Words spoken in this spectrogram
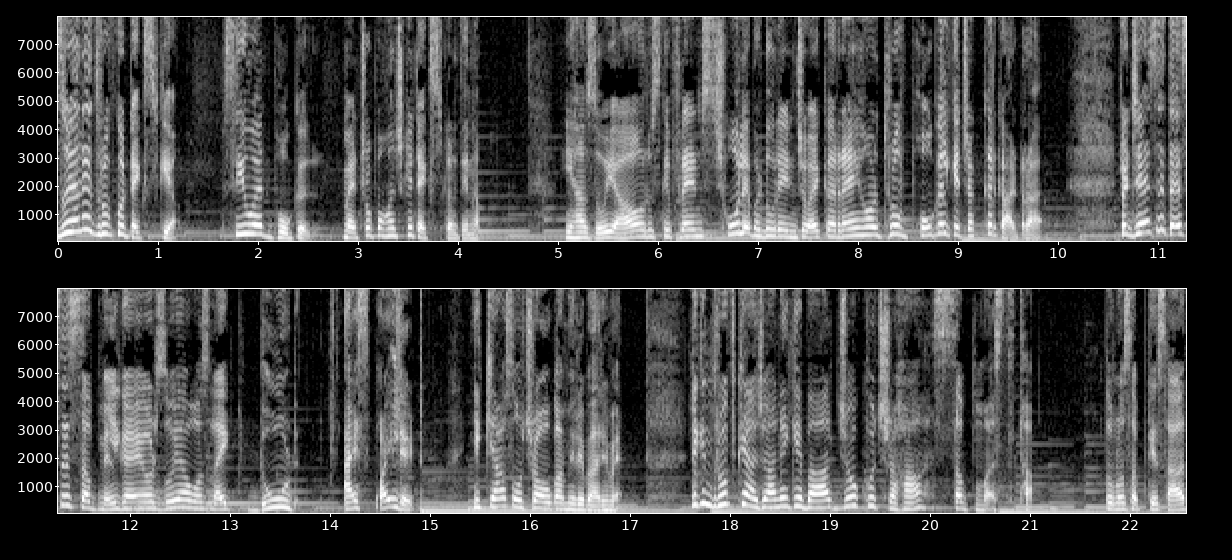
जोया ने ध्रुव को टेक्स्ट किया। See you at Bhogal metro पहुँच के टेक्स्ट कर देना। यहाँ जोया और उसके फ्रेंड्स छोले भटूरे एंजॉय कर रहे हैं और ध्रुव भोगल के चक्कर काट रहा है। फिर जैसे तैसे सब मिल गए और Zoya was like dude I spoiled it ये क्या सोच रहा होगा मेरे बारे में? लेकिन ध्रुव के आ जाने के बाद जो कुछ रहा, सब मस्त था। दोनों सबके साथ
